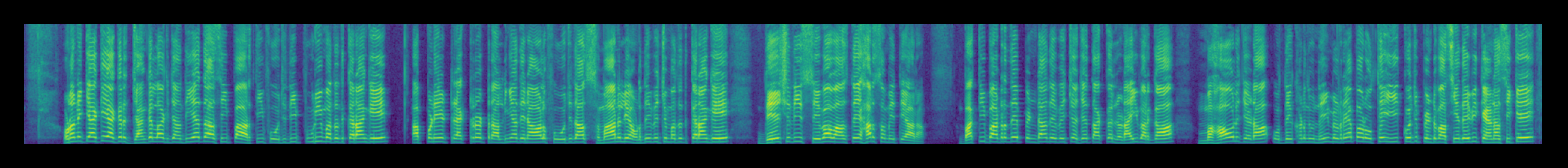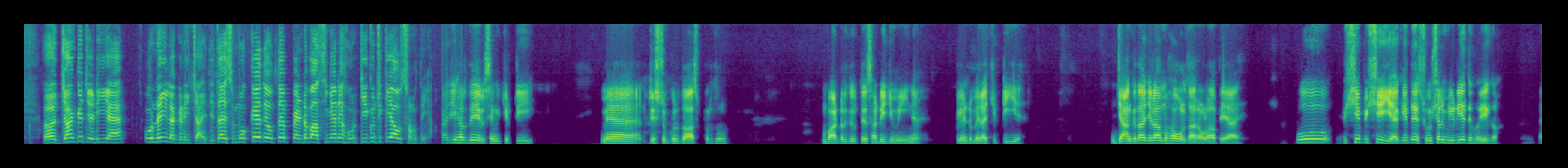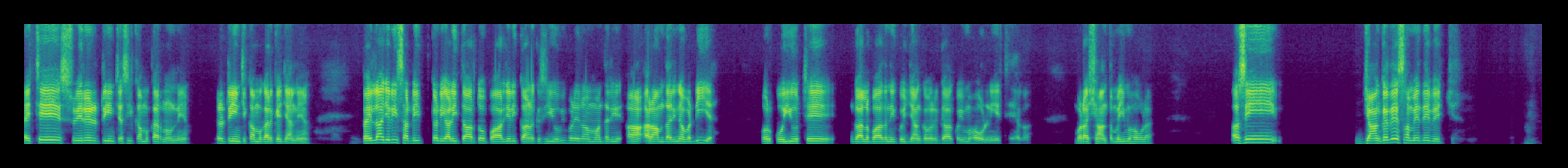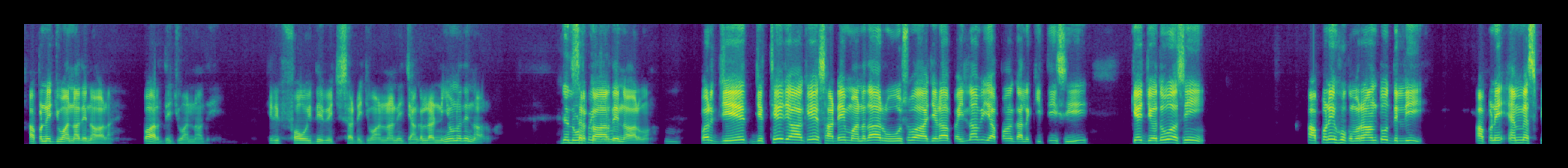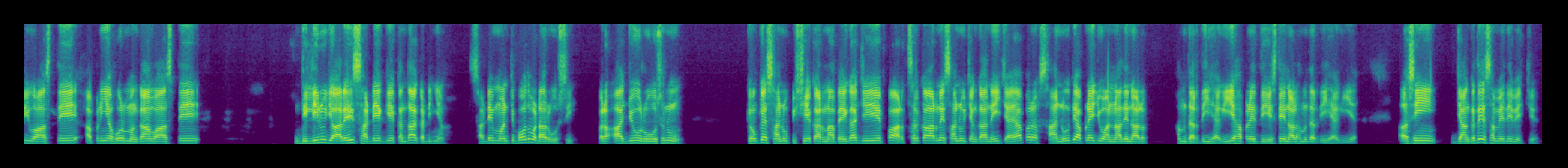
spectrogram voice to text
ਉਹਨਾਂ ਨੇ ਕਿਹਾ ਕਿ ਅਗਰ ਜੰਗ ਲੱਗ ਜਾਂਦੀ ਹੈ ਤਾਂ ਅਸੀਂ ਭਾਰਤੀ ਫੌਜ ਦੀ ਪੂਰੀ ਮਦਦ ਕਰਾਂਗੇ, ਆਪਣੇ ਟਰੈਕਟਰ ਟਰਾਲੀਆਂ ਦੇ ਨਾਲ ਫੌਜ ਦਾ ਸਮਾਨ ਲਿਆਉਣ ਦੇ ਵਿੱਚ ਮਦਦ ਕਰਾਂਗੇ, ਦੇਸ਼ ਦੀ ਸੇਵਾ ਵਾਸਤੇ ਹਰ ਸਮੇਂ ਤਿਆਰ ਹਾਂ। ਬਾਕੀ ਬਾਰਡਰ ਦੇ ਪਿੰਡਾਂ ਦੇ ਵਿੱਚ ਅਜੇ ਤੱਕ ਲੜਾਈ ਵਰਗਾ ਮਾਹੌਲ ਜਿਹੜਾ ਉਹ ਦੇਖਣ ਨੂੰ ਨਹੀਂ ਮਿਲ ਰਿਹਾ, ਪਰ ਉੱਥੇ ਹੀ ਕੁਝ ਪਿੰਡ ਵਾਸੀਆਂ ਦਾ ਇਹ ਵੀ ਕਹਿਣਾ ਸੀ ਕਿ ਜੰਗ ਜਿਹੜੀ ਹੈ ਉਹ ਨਹੀਂ ਲੱਗਣੀ ਚਾਹੀਦੀ। ਤਾਂ ਇਸ ਮੌਕੇ ਦੇ ਉੱਤੇ ਪਿੰਡ ਵਾਸੀਆਂ ਨੇ ਹੋਰ ਕੀ ਕੁਝ ਕਿਹਾ, ਉਹ ਸੁਣਦੇ ਹਾਂ। ਹਾਂ ਹਰਦੇਵ ਸਿੰਘ ਚਿੱਟੀ। ਮੈਂ ਡਿਸਟ੍ਰਿਕਟ ਗੁਰਦਾਸਪੁਰ ਤੋਂ। ਬਾਰਡਰ ਦੇ ਉੱਤੇ ਸਾਡੀ ਜ਼ਮੀਨ ਹੈ। ਪਿੰਡ ਮੇਰਾ ਚਿੱਟੀ ਹੈ। ਜੰਗ ਦਾ ਜਿਹੜਾ ਮਾਹੌਲ ਦਾ ਰੌਲਾ ਪਿਆ ਹੈ, ਉਹ ਪਿੱਛੇ ਪਿੱਛੇ ਹੀ ਹੈ ਕਿਤੇ ਸੋਸ਼ਲ ਮੀਡੀਆ ਤੇ ਹੋਏਗਾ। ਇੱਥੇ ਸਵੇਰੇ ਰੁਟੀਨ 'ਚ ਅਸੀਂ ਕੰਮ ਕਰਨ ਆਉਂਦੇ ਆ ਰੁਟੀਨ 'ਚ ਕੰਮ ਕਰਕੇ ਜਾਂਦੇ ਆ ਪਹਿਲਾਂ ਜਿਹੜੀ ਸਾਡੀ ਕੰਡਿਆਲੀ ਤਾਰ ਤੋਂ ਪਾਰ ਜਿਹੜੀ ਕਣਕ ਸੀ, ਉਹ ਵੀ ਬੜੇ ਆਰਾਮਦਾਰੀ ਆਰਾਮਦਾਰੀ ਨਾਲ ਵੱਢੀ ਹੈ। ਔਰ ਕੋਈ ਉੱਥੇ ਗੱਲਬਾਤ ਨਹੀਂ ਕੋਈ ਜੰਗ ਵਰਗਾ ਕੋਈ ਮਾਹੌਲ ਨਹੀਂ ਇੱਥੇ ਹੈਗਾ। ਬੜਾ ਸ਼ਾਂਤਮਈ ਮਾਹੌਲ ਹੈ। ਅਸੀਂ ਜੰਗ ਦੇ ਸਮੇਂ ਦੇ ਵਿੱਚ ਆਪਣੇ ਜਵਾਨਾਂ ਦੇ ਨਾਲ ਭਾਰਤ ਦੇ ਜਵਾਨਾਂ ਦੇ। ਜਿਹੜੀ ਫੌਜ ਦੇ ਵਿੱਚ ਸਾਡੇ ਜਵਾਨਾਂ ਨੇ ਜੰਗ ਲੜਨੀ ਹੈ ਉਹਨਾਂ ਦੇ ਨਾਲ ਸਰਕਾਰ ਦੇ ਨਾਲ ਵਾ। ਪਰ ਜੇ ਜਿੱਥੇ ਜਾ ਕੇ ਸਾਡੇ ਮਨ ਦਾ ਰੋਸ ਵਾ ਜਿਹੜਾ ਪਹਿਲਾਂ ਵੀ ਆਪਾਂ ਗੱਲ ਕੀਤੀ ਸੀ ਕਿ ਜਦੋਂ ਅਸੀਂ ਆਪਣੇ ਹੁਕਮਰਾਨ ਤੋਂ ਦਿੱਲੀ ਆਪਣੇ ਐਮਐਸਪੀ ਵਾਸਤੇ, ਆਪਣੀਆਂ ਹੋਰ ਮੰਗਾਂ ਵਾਸਤੇ ਦਿੱਲੀ ਨੂੰ ਜਾ ਰਹੇ ਸੀ, ਸਾਡੇ ਅੱਗੇ ਕੰਧਾਂ ਕੱਢੀਆਂ। ਸਾਡੇ ਮਨ 'ਚ ਬਹੁਤ ਵੱਡਾ ਰੋਸ ਸੀ, ਪਰ ਅੱਜ ਉਹ ਰੋਸ ਨੂੰ, ਕਿਉਂਕਿ ਸਾਨੂੰ ਪਿੱਛੇ ਕਰਨਾ ਪਏਗਾ, ਜੇ ਭਾਰਤ ਸਰਕਾਰ ਨੇ ਸਾਨੂੰ ਚੰਗਾ ਨਹੀਂ ਚਾਹਿਆ, ਪਰ ਸਾਨੂੰ ਤੇ ਆਪਣੇ ਜਵਾਨਾਂ ਦੇ ਨਾਲ ਹਮਦਰਦੀ ਹੈਗੀ ਹੈ ਆਪਣੇ ਦੇਸ਼ ਦੇ ਨਾਲ ਹਮਦਰਦੀ ਹੈਗੀ ਹੈ ਅਸੀਂ ਜੰਗ ਦੇ ਸਮੇਂ ਦੇ ਵਿੱਚ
